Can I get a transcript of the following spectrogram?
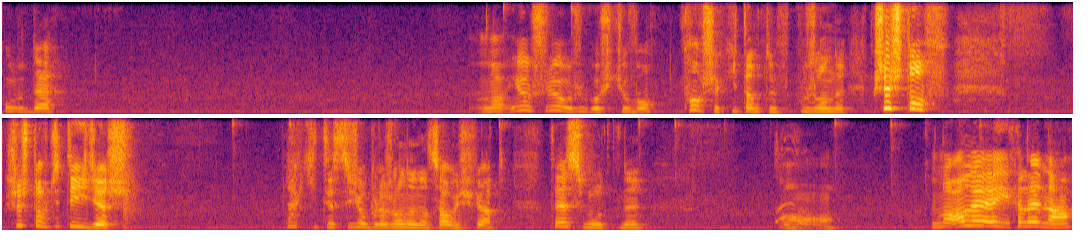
kurde. No, już, już, gościuwo. Boże, jaki tamten wkurzony. Krzysztof! Krzysztof, gdzie ty idziesz? Jaki ty jesteś obrażony na cały świat. To jest smutny. O. No ale Helena.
